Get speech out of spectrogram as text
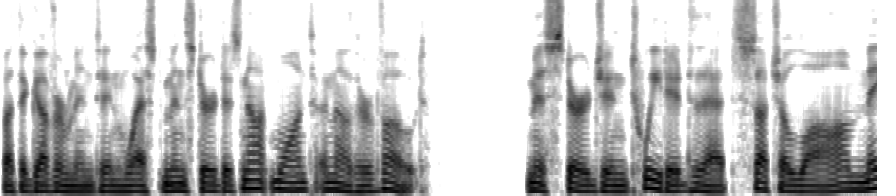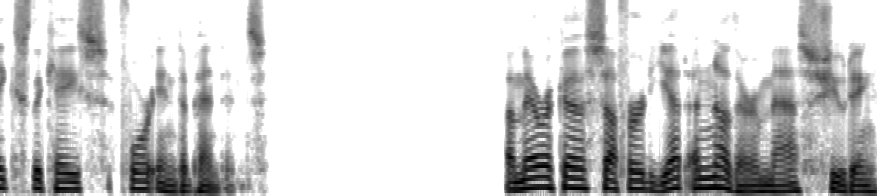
But the government in Westminster does not want another vote. Miss Sturgeon tweeted that such a law makes the case for independence. America suffered yet another mass shooting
